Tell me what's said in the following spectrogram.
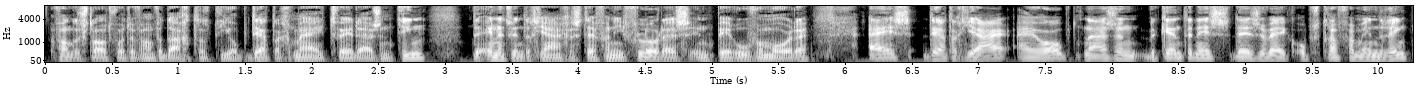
Van der Sloot wordt ervan verdacht dat hij op 30 mei 2010... de 21-jarige Stephanie Flores in Peru vermoordde. Hij is 30 jaar. Hij hoopt na zijn bekentenis deze week op strafvermindering.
